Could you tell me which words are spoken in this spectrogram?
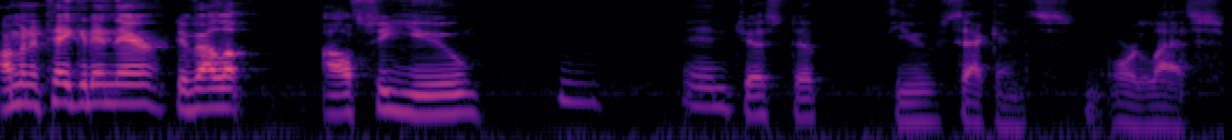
I'm going to take it in there, develop. I'll see you hmm. in just a few seconds or less.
